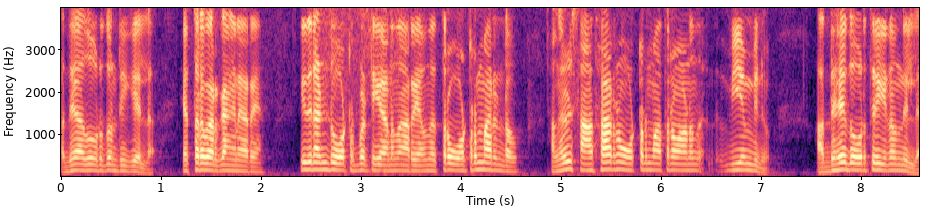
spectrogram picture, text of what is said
അദ്ദേഹം അത് ഓർത്തുകൊണ്ടിരിക്കുകയല്ല എത്ര പേർക്ക് അങ്ങനെ അറിയാം? ഇത് രണ്ട് വോട്ടർ പട്ടികയാണെന്ന് അറിയാവുന്ന എത്ര വോട്ടർമാരുണ്ടാവും? അങ്ങനെ ഒരു സാധാരണ വോട്ടർ മാത്രമാണ് വി എം വിനു. അദ്ദേഹം ഇത് ഓർത്തിരിക്കണമെന്നില്ല.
